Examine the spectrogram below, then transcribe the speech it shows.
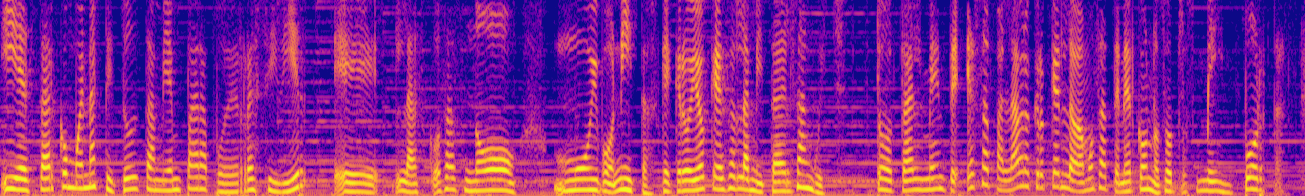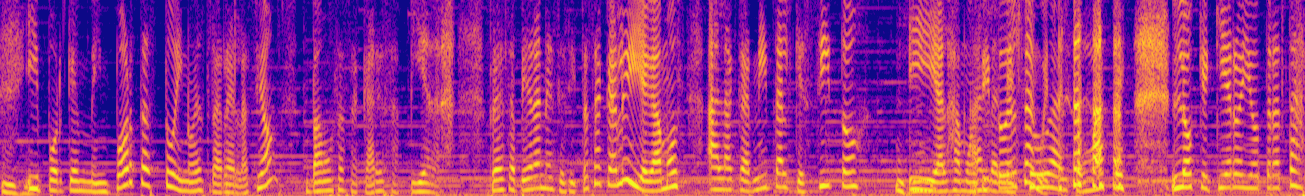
y estar con buena actitud también para poder recibir eh, las cosas no muy bonitas, que creo yo que esa es la mitad del sándwich. Totalmente. Esa palabra creo que la vamos a tener con nosotros. Me importas. Y porque me importas tú y nuestra relación, vamos a sacar esa piedra. Pero esa piedra necesita sacarlo y llegamos a la carnita, al quesito y al jamoncito del sándwich. Lo que quiero yo tratar.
